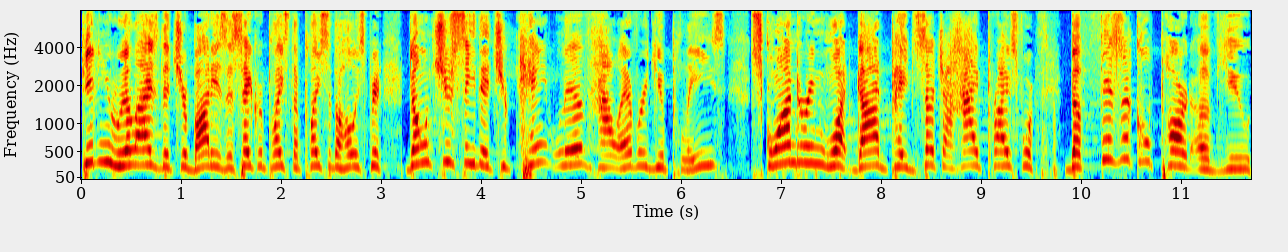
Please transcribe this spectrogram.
Didn't you realize that your body is a sacred place, the place of the Holy Spirit? Don't you see that you can't live however you please, squandering what God paid such a high price for? The physical part of you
